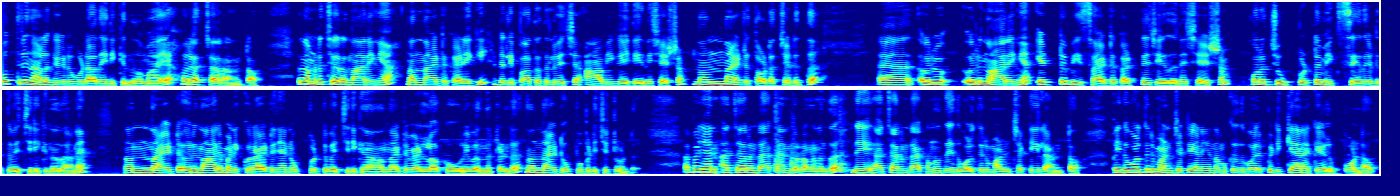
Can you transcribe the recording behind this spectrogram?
ഒത്തിരി നാൾ കേടുകൂടാതെ ഇരിക്കുന്നതുമായ ഒരു അച്ചാറാണ് കേട്ടോ ഇത് നമ്മുടെ ചെറുനാരങ്ങ നന്നായിട്ട് കഴുകി ഇഡലി പാത്രത്തിൽ വെച്ച് ആവി കയറ്റിയതിന് ശേഷം നന്നായിട്ട് തുടച്ചെടുത്ത് ഒരു ഒരു നാരങ്ങ എട്ട് പീസായിട്ട് കട്ട് ചെയ്തതിന് ശേഷം കുറച്ച് ഉപ്പിട്ട് മിക്സ് ചെയ്ത് എടുത്ത് വെച്ചിരിക്കുന്നതാണ്. നന്നായിട്ട് ഒരു നാല് മണിക്കൂറായിട്ട് ഞാൻ ഉപ്പിട്ട് വെച്ചിരിക്കുന്നത് നന്നായിട്ട് വെള്ളമൊക്കെ ഊറി വന്നിട്ടുണ്ട്. നന്നായിട്ട് ഉപ്പ് പിടിച്ചിട്ടുണ്ട്. അപ്പോൾ ഞാൻ അച്ചാർ ഉണ്ടാക്കാൻ തുടങ്ങുന്നത് ദേ ദേ ഇതുപോലത്തെ ഒരു മൺചട്ടിയിലാണ് കേട്ടോ അപ്പോൾ ഇതുപോലത്തെ ഒരു മൺചട്ടിയാണെങ്കിൽ നമുക്ക് ഇതുപോലെ പിടിക്കാനൊക്കെ എളുപ്പമുണ്ടാവും.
